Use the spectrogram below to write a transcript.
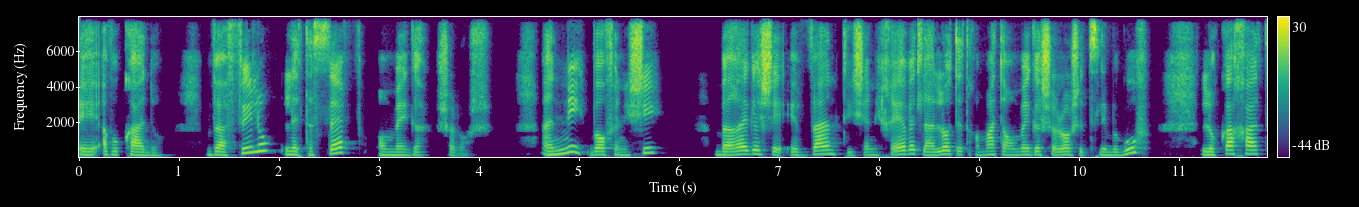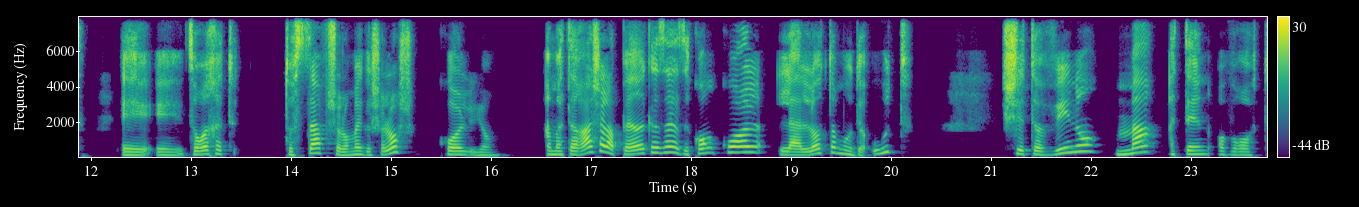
אה, אבוקדו, ואפילו לתסף אומגה 3. אני באופן אישי, ברגע שהבנתי שאני חייבת להעלות את רמת האומגה 3 אצלי בגוף, לוקחת, אה, אה, צורכת תוסף של אומגה 3 כל יום. המטרה של הפרק הזה זה קודם כל להעלות את המודעות שתבינו מה אתן עוברות.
